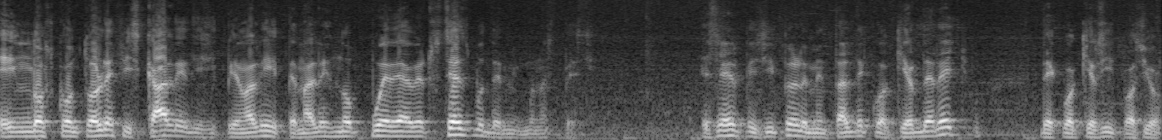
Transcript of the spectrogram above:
En los controles fiscales, disciplinarios y penales no puede haber sesgos de ninguna especie. Ese es el principio elemental de cualquier derecho, de cualquier situación.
